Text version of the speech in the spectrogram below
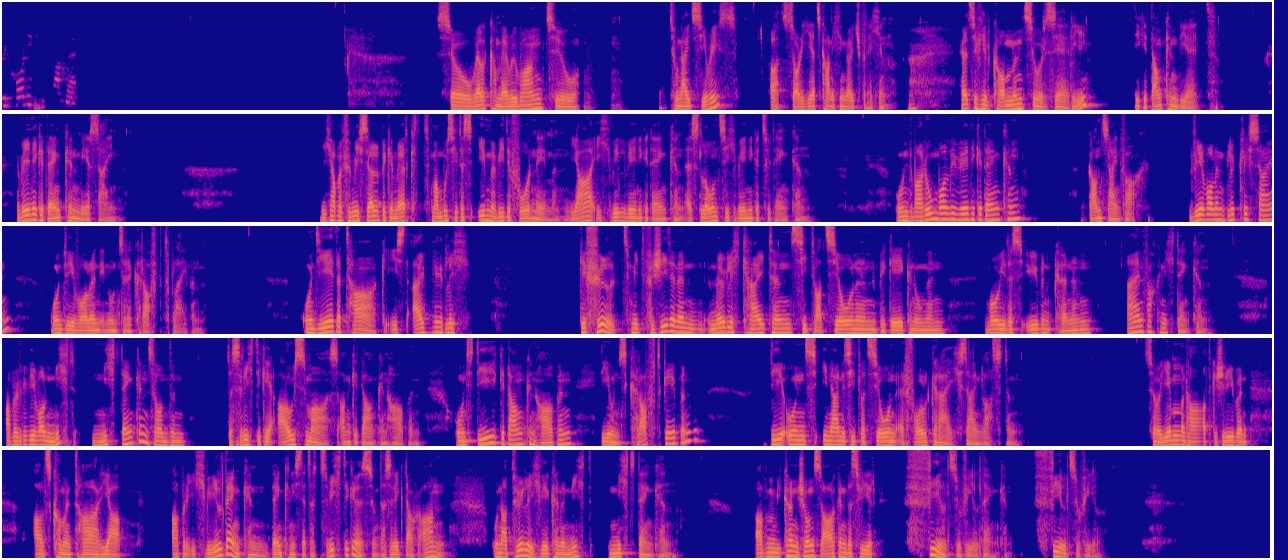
Recording in progress. So, welcome everyone to tonight's series. Ah, sorry, jetzt kann ich in Deutsch sprechen. Herzlich willkommen zur Serie Die Gedankendiät. Weniger denken, mehr sein. Ich habe für mich selber gemerkt, man muss sich das immer wieder vornehmen. Ja, ich will weniger denken. Es lohnt sich weniger zu denken. Und warum wollen wir weniger denken? Ganz einfach. Wir wollen glücklich sein und wir wollen in unserer Kraft bleiben. Und jeder Tag ist eigentlich gefüllt mit verschiedenen Möglichkeiten, Situationen, Begegnungen, wo wir das üben können, einfach nicht denken. Aber wir wollen nicht nicht denken, sondern das richtige Ausmaß an Gedanken haben. Und die Gedanken haben, die uns Kraft geben, die uns in einer Situation erfolgreich sein lassen. So, jemand hat geschrieben als Kommentar, ja, aber ich will denken. Denken ist etwas Wichtiges und das regt auch an. Und natürlich, wir können nicht nicht denken. Aber wir können schon sagen, dass wir viel zu viel denken. Viel zu viel.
